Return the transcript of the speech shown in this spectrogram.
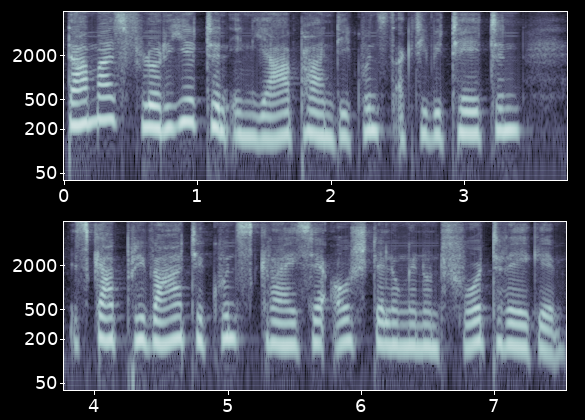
Damals florierten in Japan die Kunstaktivitäten, es gab private Kunstkreise, Ausstellungen und Vorträge.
